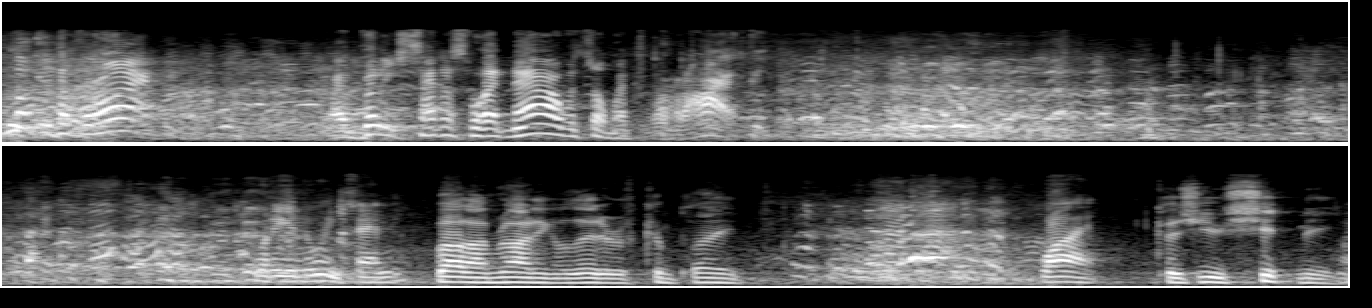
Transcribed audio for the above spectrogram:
Look at the variety. I'm very satisfied now with so much variety. what are you doing, Sandy? Well, I'm writing a letter of complaint Why? because you shit me. The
